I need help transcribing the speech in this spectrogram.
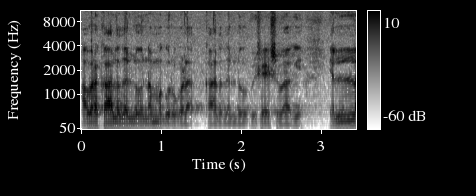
ಅವರ ಕಾಲದಲ್ಲೂ, ನಮ್ಮ ಗುರುಗಳ ಕಾಲದಲ್ಲೂ ವಿಶೇಷವಾಗಿ ಎಲ್ಲ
